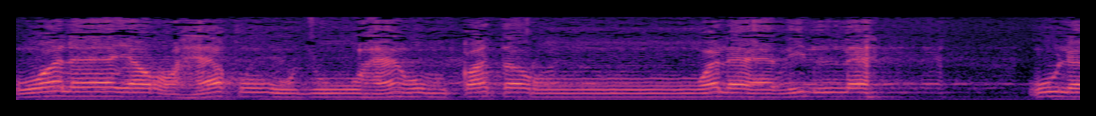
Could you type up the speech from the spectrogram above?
وَلَا يَرْهَقُ وُجُوهَهُمْ قَتَرٌ وَلَا ذِلَّةٌ ۚ أُولَٰئِكَ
